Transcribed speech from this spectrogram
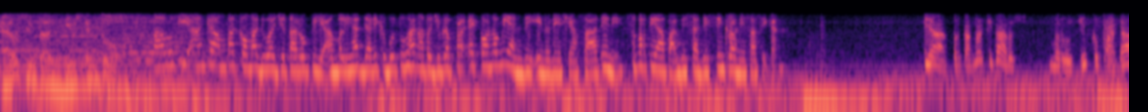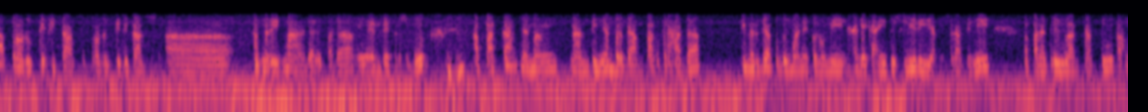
El Sinta News and Talk. Pak Luki, angka 4,2 juta rupiah melihat dari kebutuhan atau juga perekonomian di Indonesia saat ini. Seperti apa bisa disinkronisasikan? Ya, pertama kita harus merujuk kepada produktivitas, produktivitas uh, penerima daripada UMP tersebut. Apakah memang nantinya berdampak terhadap kinerja pertumbuhan ekonomi DKI itu sendiri yang saat ini uh, pada triwulan 1 tahun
